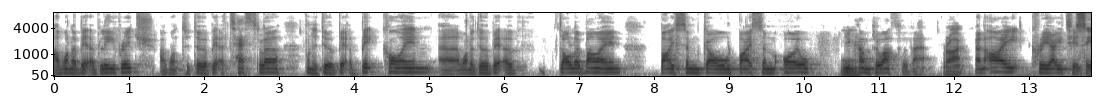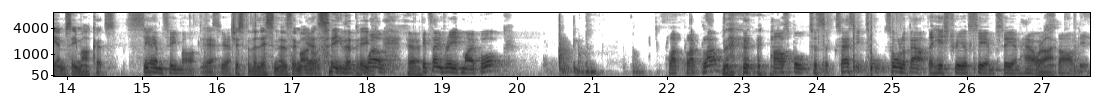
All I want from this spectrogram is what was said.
I want a bit of leverage. I want to do a bit of Tesla. I want to do a bit of Bitcoin. Uh, I want to do a bit of dollar buying, buy some gold, buy some oil. You come to us for that. Right. And I created CMC markets. CMC markets. Yeah. Yeah. Just for the listeners, they might not see the big. Well, Yeah. if they read my book, plug, plug, plug, Passport to Success, it talks all about the history of CMC and how I Right. started.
